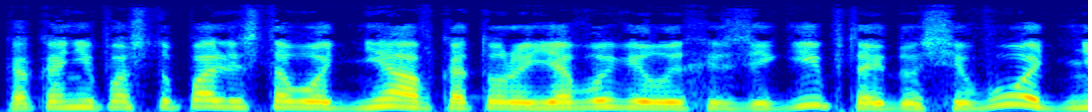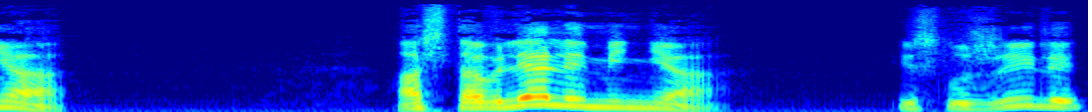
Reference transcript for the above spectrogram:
Как они поступали с того дня, в который я вывел их из Египта, и до сего дня оставляли меня и служили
